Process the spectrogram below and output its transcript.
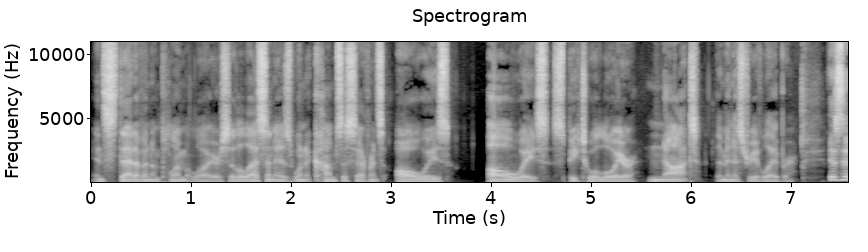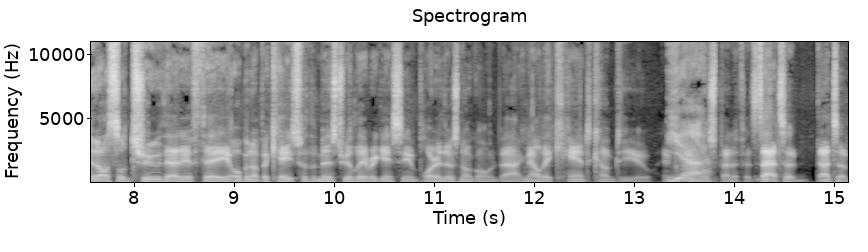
instead of an employment lawyer. So the lesson is when it comes to severance, always, always speak to a lawyer, not the Ministry of Labor. Isn't it also true that if they open up a case with the Ministry of Labor against the employer, there's no going back? Now they can't come to you and Yeah. claim those benefits. That's a that's a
